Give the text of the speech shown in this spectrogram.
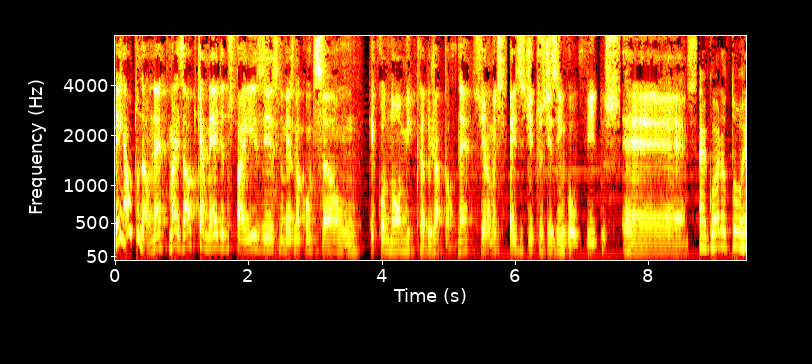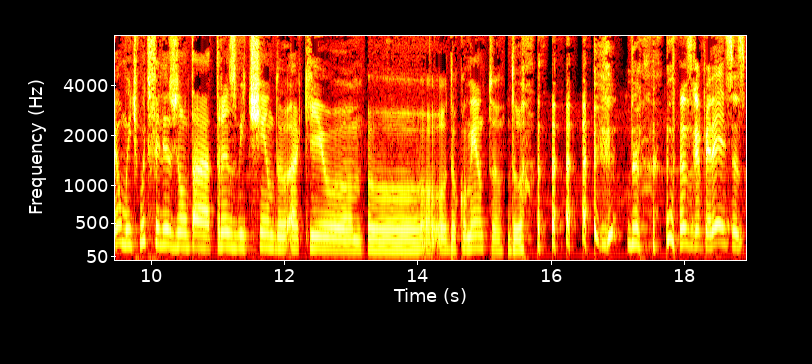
bem alto não, né? Mais alto que a média dos países na mesma condição econômica do Japão, né? Geralmente os países ditos desenvolvidos. É... Agora eu tô realmente muito feliz de não estar transmitindo aqui o, o, o documento do, do- das referências.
